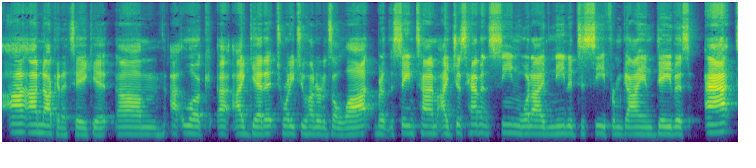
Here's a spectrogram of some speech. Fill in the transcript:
I, I'm not going to take it. Um, I, look, I, I get it. 2,200 is a lot, but at the same time, I just haven't seen what I've needed to see from Guy and Davis at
